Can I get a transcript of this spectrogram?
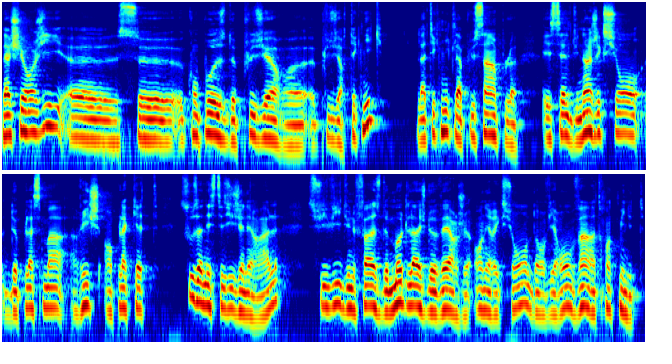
La chirurgie se compose de plusieurs techniques. La technique la plus simple est celle d'une injection de plasma riche en plaquettes sous anesthésie générale, suivie d'une phase de modelage de verge en érection d'environ 20 à 30 minutes.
